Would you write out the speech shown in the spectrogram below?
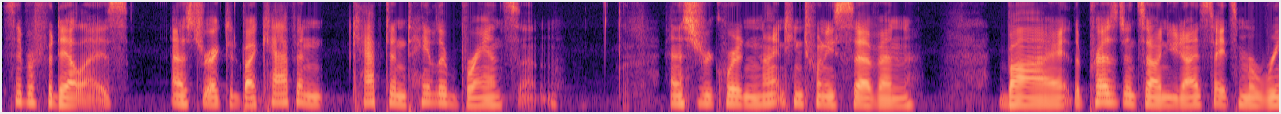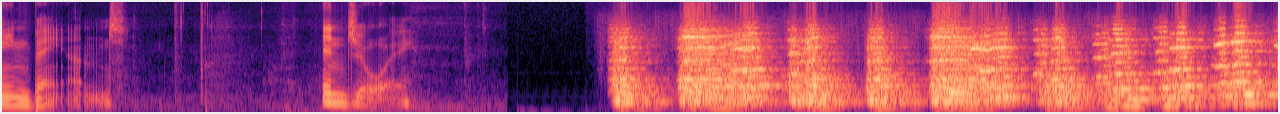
Semper Fidelis, as directed by Captain Captain Taylor Branson, and this was recorded in 1927 by the President's own United States Marine Band. Enjoy.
